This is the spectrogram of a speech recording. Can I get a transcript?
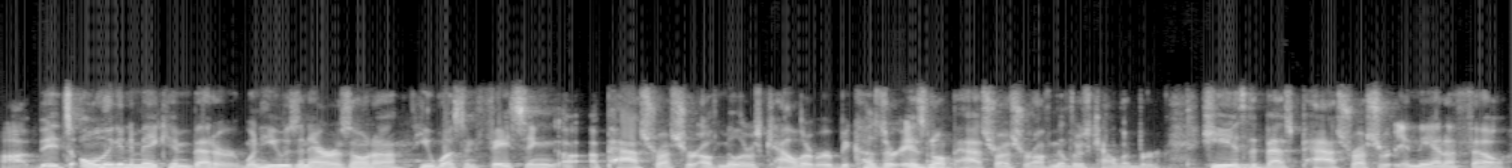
Uh, it's only going to make him better. When he was in Arizona, he wasn't facing a, a, pass rusher of Miller's caliber because there is no pass rusher of Miller's caliber. He is the best pass rusher in the NFL.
